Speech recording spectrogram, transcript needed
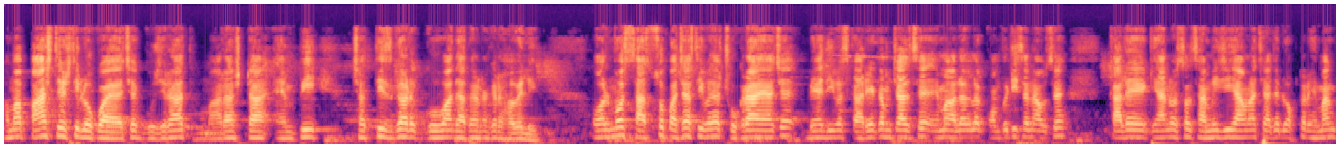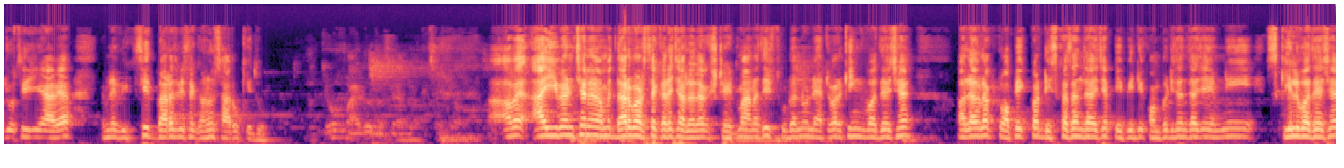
આમાં પાંચ દેશથી લોકો આવ્યા છે. ગુજરાત મહારાષ્ટ્ર એમપી છત્તીસગઢ ગોવા દાદરાનગર હવેલી. ઓલમોસ્ટ સાતસો પચાસથી બધા છોકરા આવ્યા છે. બે દિવસ કાર્યક્રમ ચાલશે. એમાં અલગ અલગ કોમ્પિટિશન આવશે. કાલે જ્ઞાન વસલ સ્વામીજી આવવાના છે. આજે ડૉક્ટર હેમાંગ જોશીજી આવ્યા. એમને વિકસિત ભારત વિશે ઘણું સારું કીધું. હવે આ ઇવેન્ટ છે ને અમે દર વર્ષે કરીએ છીએ. અલગ અલગ સ્ટેટમાં આનાથી સ્ટુડન્ટનું નેટવર્કિંગ વધે છે. અલગ અલગ ટોપિક પર ડિસ્કશન થાય છે. પીપીટી કોમ્પિટિશન થાય છે. એમની સ્કિલ વધે છે.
